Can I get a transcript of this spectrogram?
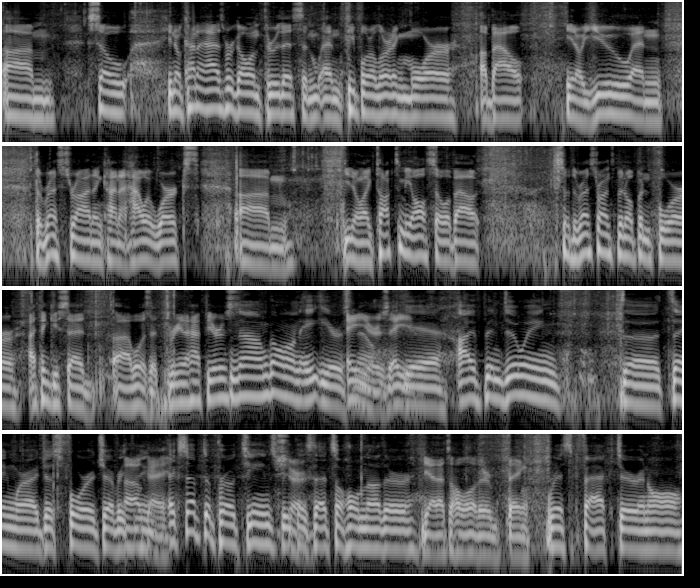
Um, so, you know, kind of as we're going through this and, and people are learning more about, you know, you and the restaurant and kind of how it works, um, you know, like, talk to me also about. So the restaurant's been open for, I think you said, uh, what was it, three and a half years? No, I'm going on eight years Eight now. years, eight yeah. years. Yeah, I've been doing the thing where I just forage everything Okay. except the proteins Sure. because that's a whole nother Yeah, that's a whole other thing. risk factor and all.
